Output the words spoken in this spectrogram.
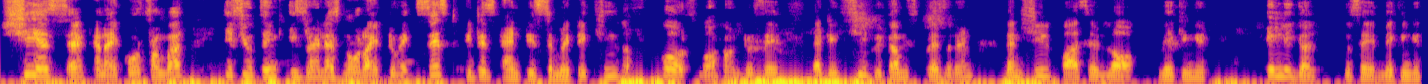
she has said, and I quote from her, if you think Israel has no right to exist, it is anti-Semitic. She's of course gone on to say that if she becomes president, then she'll pass a law making it illegal to say, making it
